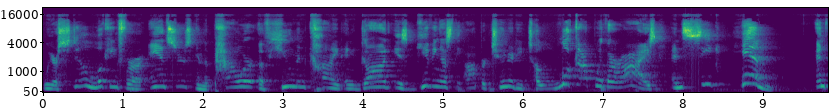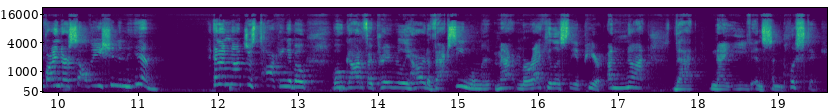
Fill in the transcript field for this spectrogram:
We are still looking for our answers in the power of humankind, and God is giving us the opportunity to look up with our eyes and seek Him and find our salvation in Him. And I'm not just talking about, oh God, if I pray really hard, a vaccine will miraculously appear. I'm not that naive and simplistic.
